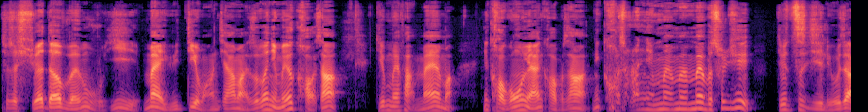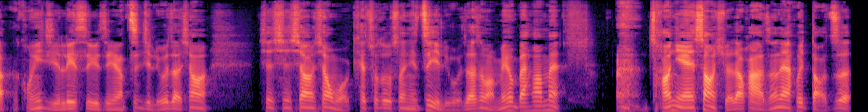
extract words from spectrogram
就是学得文武艺，卖于帝王家嘛。如果你没有考上，就没法卖嘛。你考公务员考不上，你考什么？你卖卖卖不出去。就自己留着，孔乙己类似于这样，自己留着，像像像像像我开出租车，你自己留着是吧？没有办法卖。常年上学的话，仍然会导致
